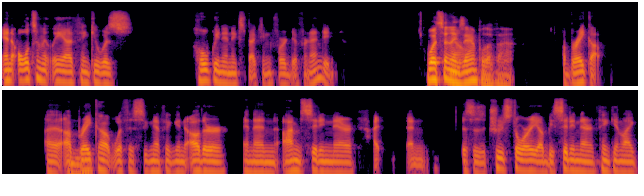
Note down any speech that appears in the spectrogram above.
And ultimately, I think it was hoping and expecting for a different ending. What's an you example know, of that? A breakup, a, a mm. breakup with a significant other. And then I'm sitting there, I, and this is a true story. I'll be sitting there and thinking, like,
